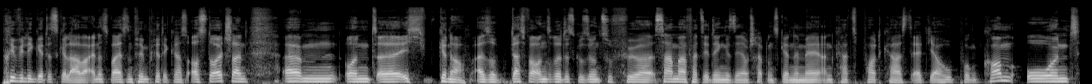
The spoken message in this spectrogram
privilegiertes Gelaber eines weißen Filmkritikers aus Deutschland. Ähm, und äh, ich, genau, also das war unsere Diskussion zu für Summer. Falls ihr den gesehen habt, schreibt uns gerne eine Mail an katzpodcast.yahoo.com und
